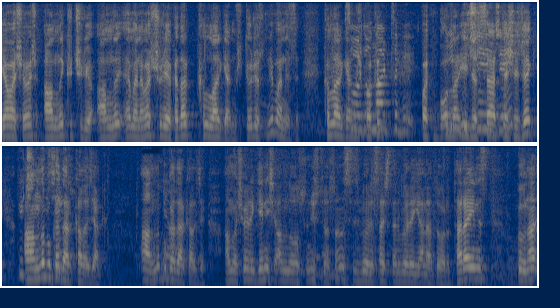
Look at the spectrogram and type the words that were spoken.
Yavaş yavaş alnı küçülüyor. Alnı hemen hemen şuraya kadar kıllar gelmiş. Görüyorsun değil mi annesi? Kıllar gelmiş. Sonra da bakın, onlar tabii bakın onlar iyice güçlenecek, sertleşecek. Alnı bu güçlenecek. kadar kalacak. Alnı bu kadar kalacak. Ama şöyle geniş alnı olsun istiyorsanız siz böyle saçları böyle yana doğru tarayınız. Buna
